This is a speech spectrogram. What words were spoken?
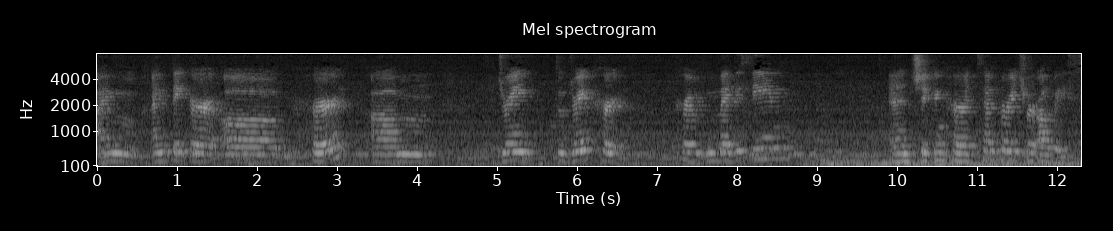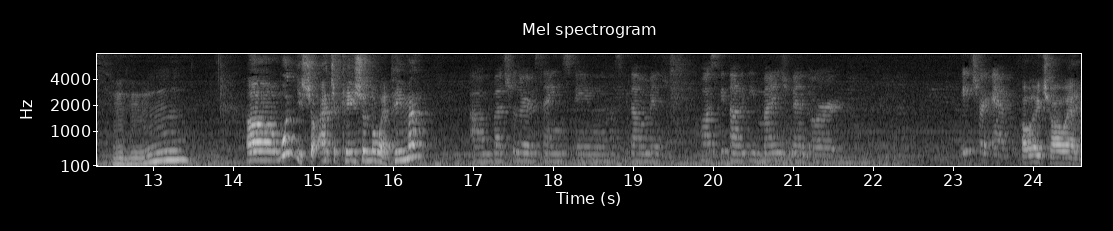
I'm I'm take care of her. Um, drink to drink her her medicine and checking her temperature always. Mm-hmm. Uh, what is your educational attainment? Um, Bachelor of Science in Hospital Man- Hospitality Management or HRM. Or HRM?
